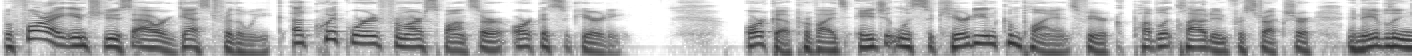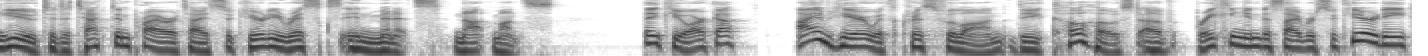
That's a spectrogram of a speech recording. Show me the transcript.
Before I introduce our guest for the week, a quick word from our sponsor, Orca Security. Orca provides agentless security and compliance for your public cloud infrastructure, enabling you to detect and prioritize security risks in minutes, not months. Thank you, Orca. I am here with Chris Foulon, the co-host of Breaking into Cybersecurity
